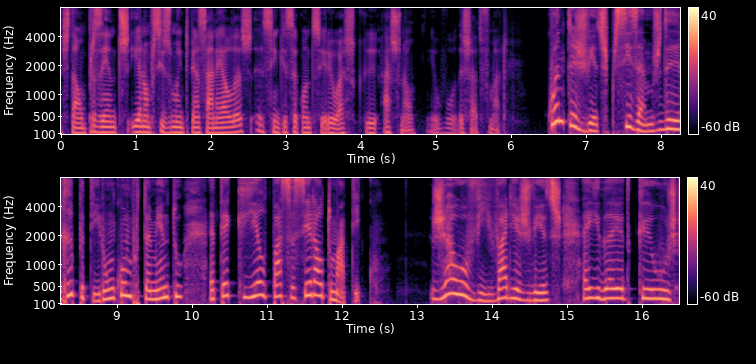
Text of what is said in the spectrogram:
estão presentes e eu não preciso muito pensar nelas, assim que isso acontecer, eu acho que, acho não, eu vou deixar de fumar. Quantas vezes precisamos de repetir um comportamento até que ele passe a ser automático? Já ouvi várias vezes a ideia de que os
